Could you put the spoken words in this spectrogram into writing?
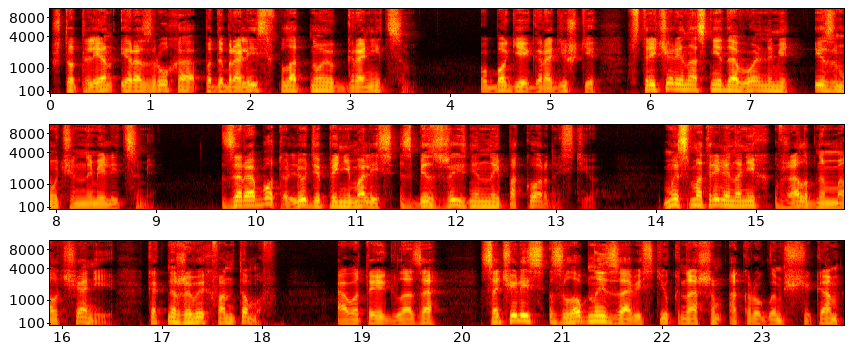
что тлен и разруха подобрались вплотную к границам. Убогие городишки встречали нас недовольными, измученными лицами. За работу люди принимались с безжизненной покорностью. Мы смотрели на них в жалобном молчании, как на живых фантомов. А вот их глаза сочились злобной завистью к нашим округлым щекам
